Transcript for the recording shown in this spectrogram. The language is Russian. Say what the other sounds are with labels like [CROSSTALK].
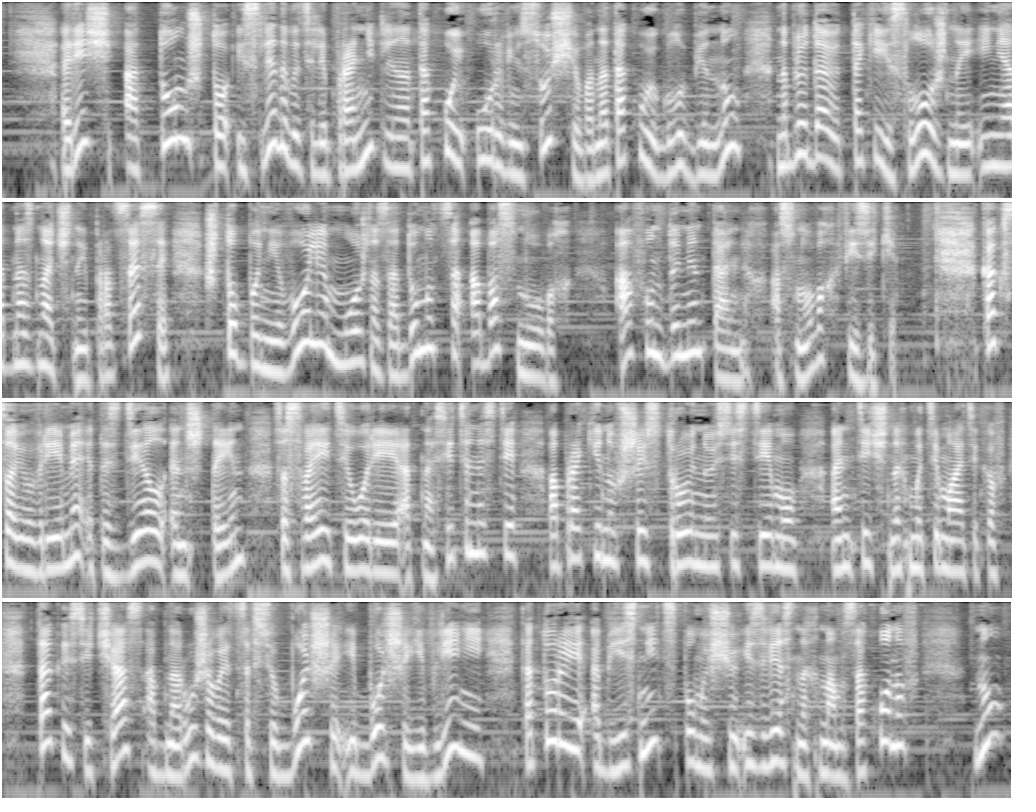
Речь о том, что исследователи проникли на такой уровень сущего, на такую глубину, наблюдают такие сложные и неоднозначные процессы, что по неволе можно задуматься об основах, о фундаментальных основах физики. Как в свое время это сделал Эйнштейн со своей теорией относительности, опрокинувшей стройную систему античных математиков, так и сейчас обнаруживается все больше и больше явлений, которые объяснить с помощью известных нам законов, ну,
